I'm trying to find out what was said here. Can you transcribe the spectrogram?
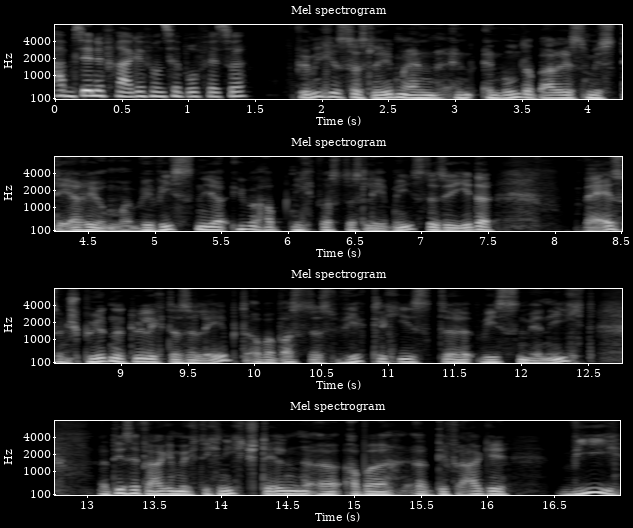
Haben Sie eine Frage für uns, Herr Professor? Für mich ist das Leben ein, ein, ein, wunderbares Mysterium. Wir wissen ja überhaupt nicht, was das Leben ist. Also jeder weiß und spürt natürlich, dass er lebt, aber was das wirklich ist, äh, wissen wir nicht. Äh, diese Frage möchte ich nicht stellen, äh, aber die Frage, wie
